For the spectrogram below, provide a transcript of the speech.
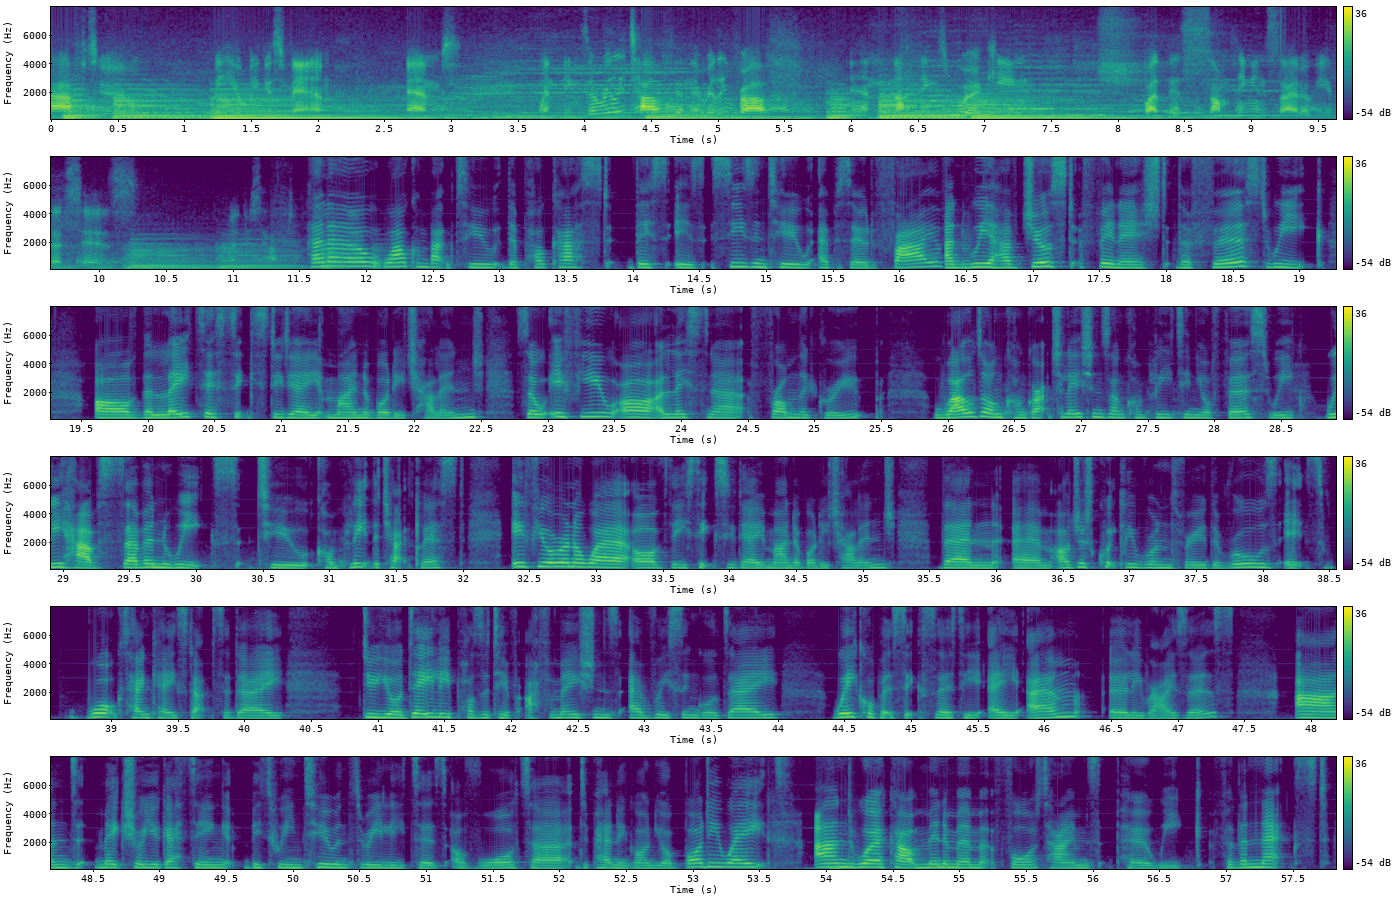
have to be your biggest fan. And when things are really tough and they're really rough and nothing's working, but there's something inside of you that says. Hello, welcome back to the podcast. This is season two, episode five, and we have just finished the first week of the latest 60 day Mind and Body Challenge. So, if you are a listener from the group, well done. Congratulations on completing your first week. We have seven weeks to complete the checklist. If you're unaware of the 60 day Mind and Body Challenge, then um, I'll just quickly run through the rules. It's walk 10k steps a day, do your daily positive affirmations every single day, wake up at 6:30 a.m. early risers and make sure you're getting between two and three litres of water depending on your body weight and work out minimum four times per week for the next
